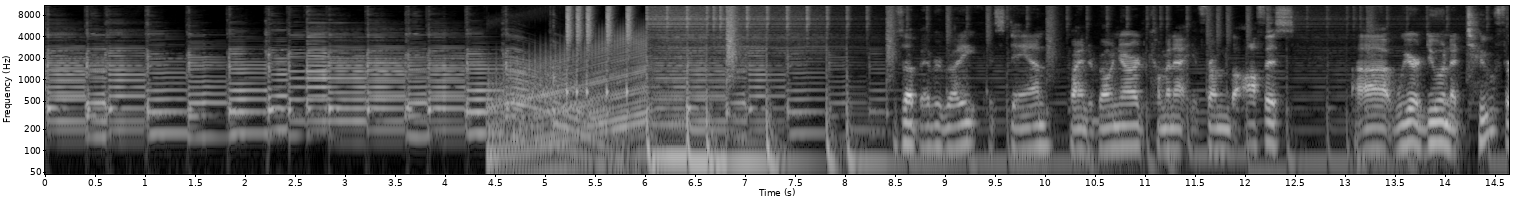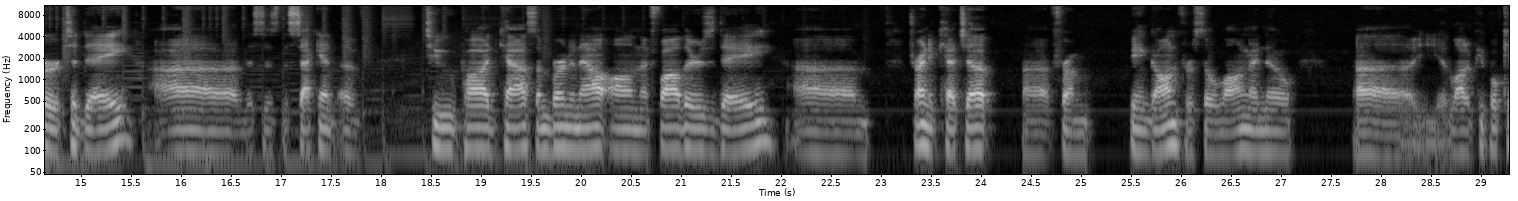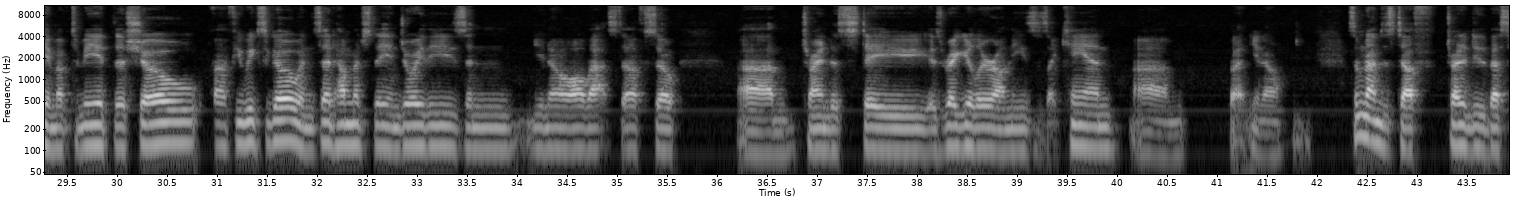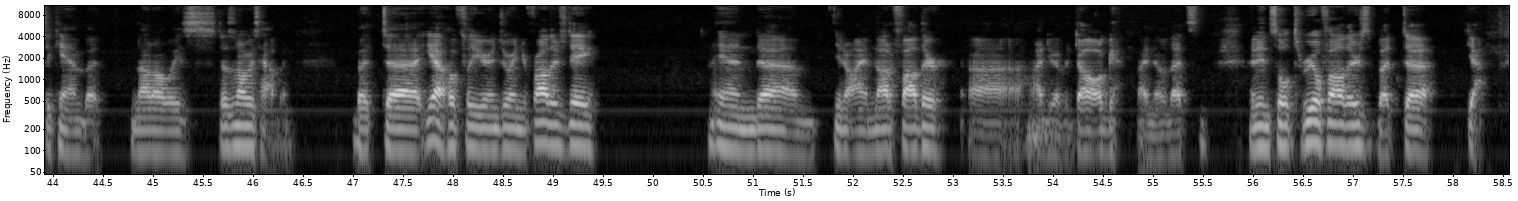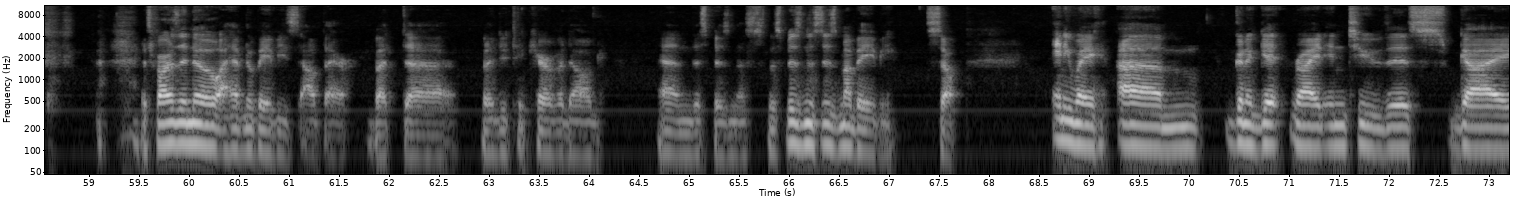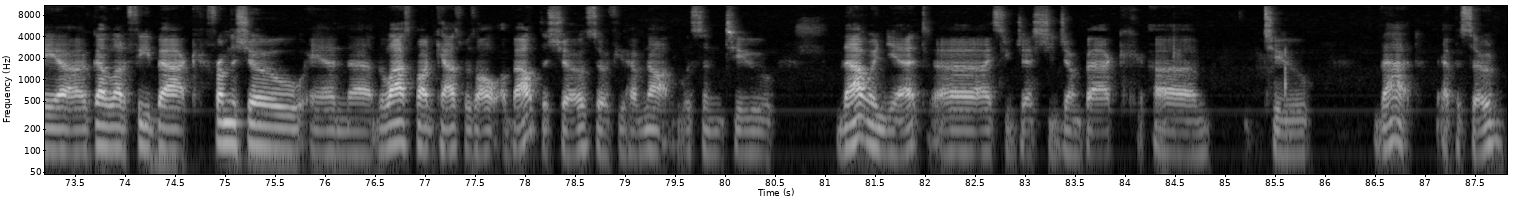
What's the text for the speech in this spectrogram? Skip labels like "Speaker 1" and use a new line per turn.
What's up, everybody? It's Dan, Binder Boneyard, coming at you from the office. Uh, we are doing a twofer today. Uh, this is the second of two podcasts. I'm burning out on the Father's Day, um, trying to catch up uh, from being gone for so long. I know uh, a lot of people came up to me at the show a few weeks ago and said how much they enjoy these and you know all that stuff. So um, trying to stay as regular on these as I can. Um, but you know, sometimes it's tough. Try to do the best I can, but not always doesn't always happen. But uh, yeah, hopefully you're enjoying your Father's Day. And um, you know, I am not a father. Uh, I do have a dog. I know that's an insult to real fathers, but uh, yeah. as far as I know, I have no babies out there, but uh, but I do take care of a dog and this business. This business is my baby. So, anyway, um, gonna get right into this guy. Uh, got a lot of feedback from the show, and uh, the last podcast was all about the show. So, if you have not listened to that one yet, uh, I suggest you jump back um, to that episode.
